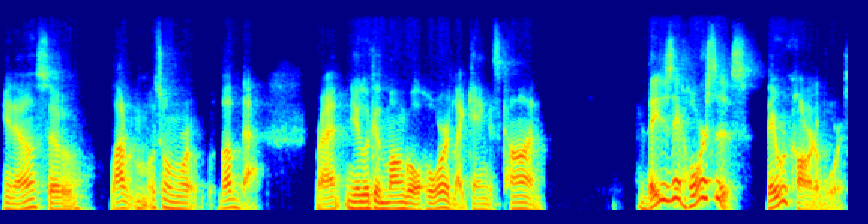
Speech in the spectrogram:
you know, so a lot of most of them were above that, right? And you look at the Mongol horde like Genghis Khan, they just ate horses. They were carnivores.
